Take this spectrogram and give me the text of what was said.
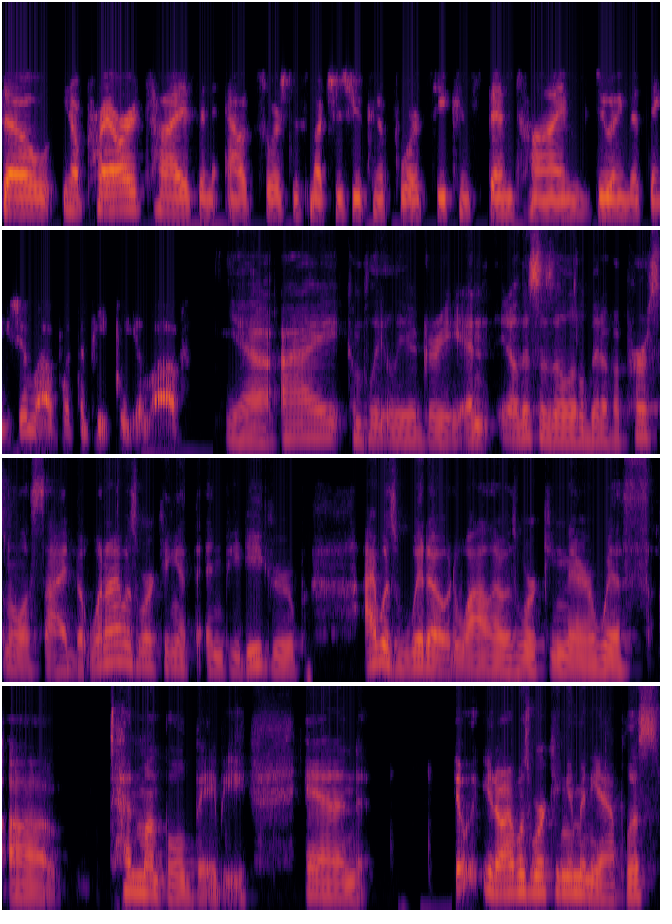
so, you know, prioritize and outsource as much as you can afford so you can spend time doing the things you love with the people you love. Yeah, I completely agree. And, you know, this is a little bit of a personal aside, but when I was working at the NPD group, I was widowed while I was working there with a 10 month old baby. And, it, you know, I was working in Minneapolis.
